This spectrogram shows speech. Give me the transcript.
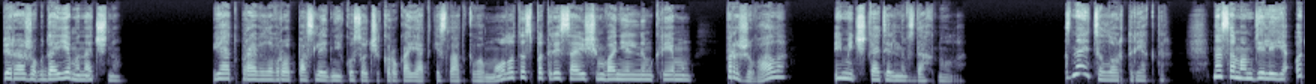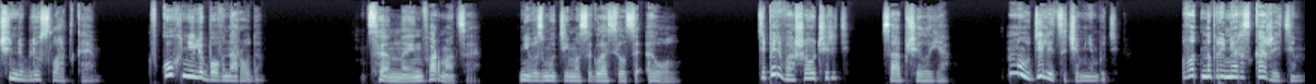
Пирожок доем и начну», я отправила в рот последний кусочек рукоятки сладкого молота с потрясающим ванильным кремом, проживала и мечтательно вздохнула. «Знаете, лорд-ректор, на самом деле я очень люблю сладкое. В кухне любого народа». «Ценная информация», — невозмутимо согласился Эол. «Теперь ваша очередь», — сообщила я. «Ну, делиться чем-нибудь. Вот, например, скажите,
